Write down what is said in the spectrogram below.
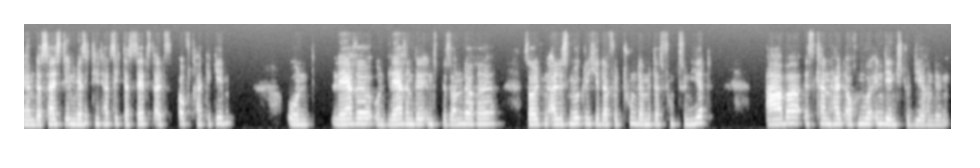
Ähm, das heißt, die Universität hat sich das selbst als Auftrag gegeben und Lehre und Lehrende insbesondere sollten alles Mögliche dafür tun, damit das funktioniert. Aber es kann halt auch nur in den Studierenden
